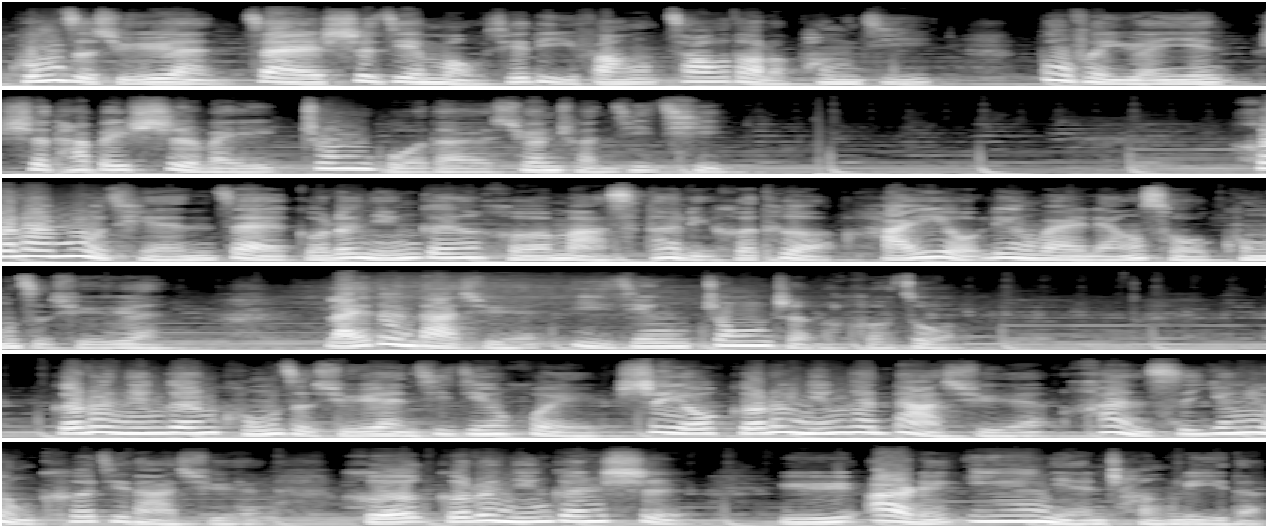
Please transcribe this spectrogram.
孔子学院在世界某些地方遭到了抨击，部分原因是它被视为中国的宣传机器。荷兰目前在格罗宁根和马斯特里赫特还有另外两所孔子学院，莱顿大学已经终止了合作。格罗宁根孔子学院基金会是由格罗宁根大学、汉斯应用科技大学和格罗宁根市于2011年成立的，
